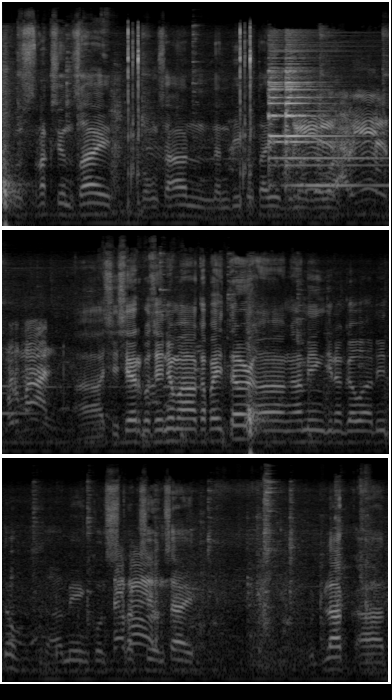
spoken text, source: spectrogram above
construction site Kung saan nandito tayo Ariel, Furman. Ah, Si-share ko sa inyo mga kapiter Ang aming ginagawa dito Sa aming construction site. Good luck at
